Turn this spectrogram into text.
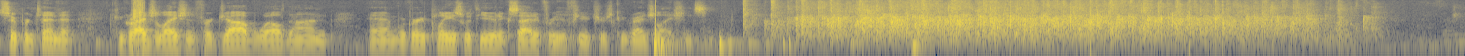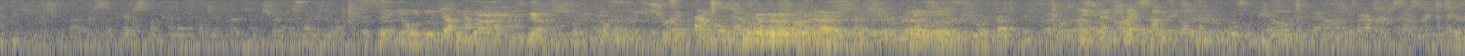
superintendent, congratulations for a job well done, and we're very pleased with you and excited for your futures. Congratulations. You can, like, some people can kneel down, whatever, so everybody's face.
